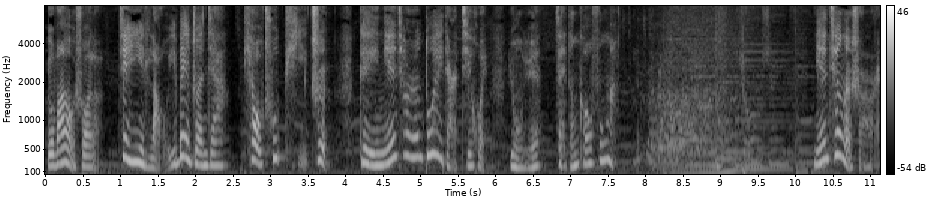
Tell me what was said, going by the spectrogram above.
有网友说了，建议老一辈专家跳出体制，给年轻人多一点机会，勇于再登高峰嘛。年轻的时候呀，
